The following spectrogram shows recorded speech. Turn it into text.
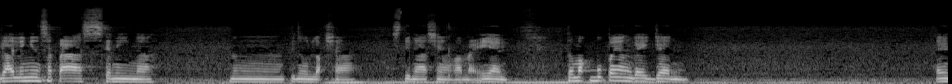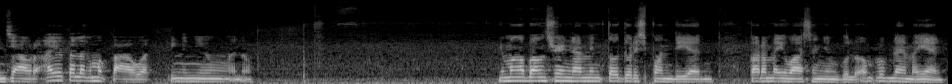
Galing yun sa taas kanina nung pinulak siya. Tapos tinaas niya yung kamay. Ayan. Tumakbo pa yung guy dyan. Ayun si Aura. Ayaw talaga magpaawat. Tingnan niyo yung ano. Yung mga bouncer namin todo responde yan para maiwasan yung gulo. Ang problema yan.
